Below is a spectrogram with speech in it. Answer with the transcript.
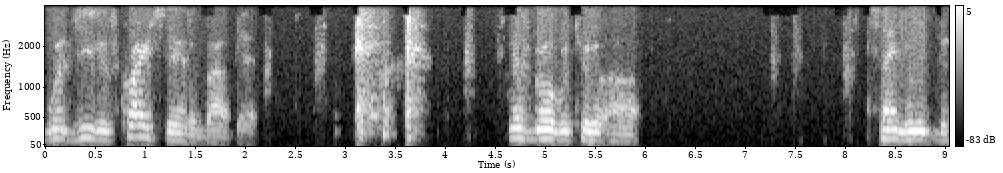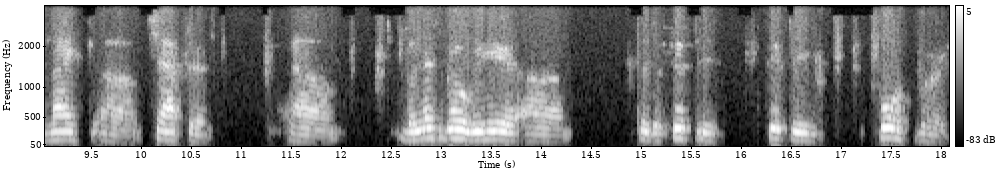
what Jesus Christ said about that. let's go over to uh, St. Luke, the ninth uh, chapter. Uh, but let's go over here uh, to the 50, 54th verse.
